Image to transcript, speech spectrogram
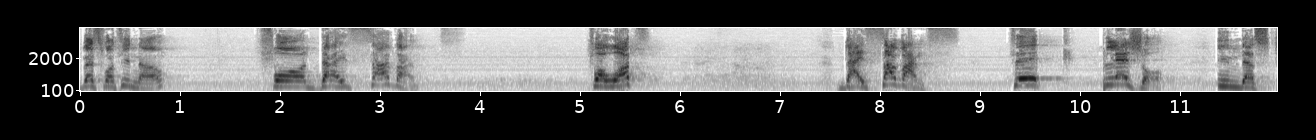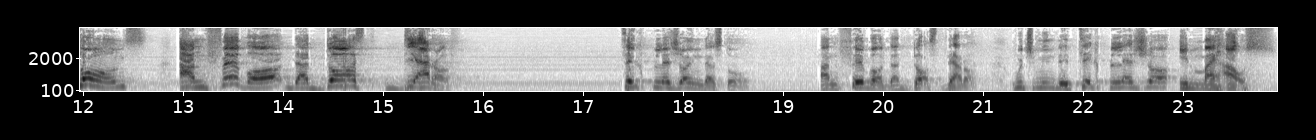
Verse 14 now. For thy servants. For what? Thy servants take pleasure in the stones and favor the dust thereof. Take pleasure in the stone and favor the dust thereof, which means they take pleasure in my house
